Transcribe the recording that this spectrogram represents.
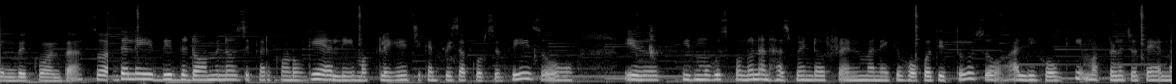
ತಿನ್ನಬೇಕು ಅಂತ. ಸೊ ಅದಲ್ಲೇ ಇದ್ದಿದ್ದ ಡಾಮಿನೋಸಿಗೆ ಕರ್ಕೊಂಡೋಗಿ ಅಲ್ಲಿ ಮಕ್ಕಳಿಗೆ ಚಿಕನ್ ಪಿಜ್ಜಾ ಕೊಡಿಸಿದ್ವಿ. ಸೊ ಇದು ಮುಗಿಸ್ಕೊಂಡು ನನ್ನ ಹಸ್ಬೆಂಡ್ ಅವ್ರ ಫ್ರೆಂಡ್ ಮನೆಗೆ ಹೋಗೋದಿತ್ತು. ಸೊ ಅಲ್ಲಿಗೆ ಹೋಗಿ ಮಕ್ಕಳ ಜೊತೆ ಎಲ್ಲ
